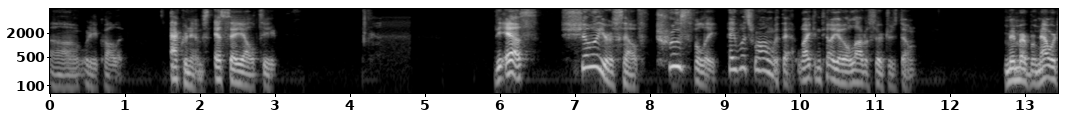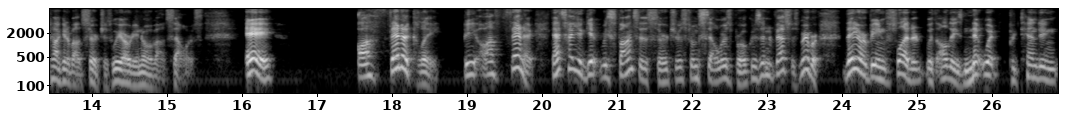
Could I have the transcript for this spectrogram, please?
uh, what do you call it? Acronyms. S A L T. The S. Show yourself truthfully. Hey, what's wrong with that? Well, I can tell you a lot of searchers don't. Remember, now we're talking about searchers. We already know about sellers. A. Authentically be authentic. That's how you get responses searchers from sellers, brokers, and investors. Remember, they are being flooded with all these nitwit pretending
